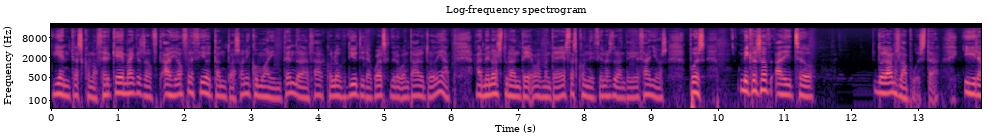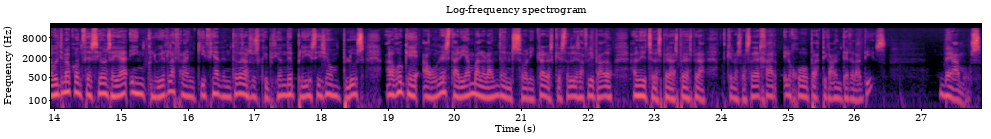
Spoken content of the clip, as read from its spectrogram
Bien, tras conocer que Microsoft había ofrecido tanto a Sony como a Nintendo lanzar Call of Duty, ¿te acuerdas que te lo contaba el otro día? Al menos durante, mantener estas condiciones durante 10 años. Pues Microsoft ha dicho, doblamos la apuesta. Y la última concesión sería incluir la franquicia dentro de la suscripción de PlayStation Plus, algo que aún estarían valorando en Sony. Claro, es que esto les ha flipado. Han dicho, espera, espera, espera, que nos vas a dejar el juego prácticamente gratis. Veamos.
